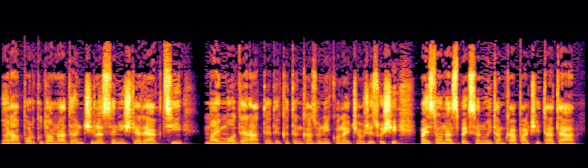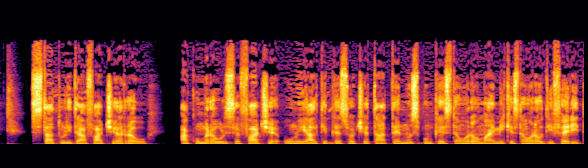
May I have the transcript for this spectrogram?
în raport cu doamna Dăncilă sunt niște reacții mai moderate decât în cazul Nicolae Ceaușescu și mai este un aspect, să nu uităm capacitatea statului de a face rău. Acum răul se face unui alt tip de societate, nu spun că este un rău mai mic, este un rău diferit.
